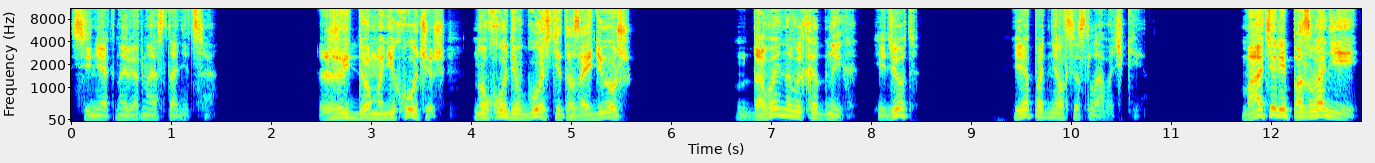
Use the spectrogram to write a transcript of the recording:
Синяк, наверное, останется. Жить дома не хочешь, но хоть в гости-то зайдешь. Давай на выходных. Идет? Я поднялся с лавочки. Матери позвони!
